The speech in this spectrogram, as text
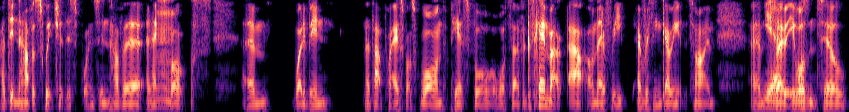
I didn't have a Switch at this point. I didn't have a, an Hmm. Xbox. Um, what had been at that point Xbox One, PS4, or whatever, because it came out, out on every everything going at the time. Um, Yeah. So it wasn't till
